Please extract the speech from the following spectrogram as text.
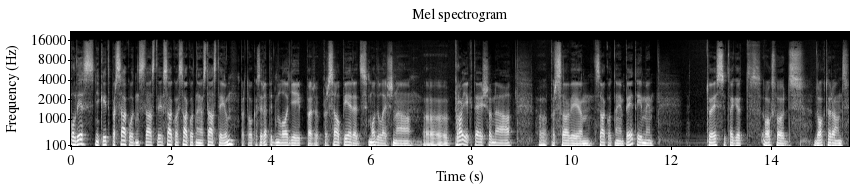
Paldies, Nikita, par stāstī, sāko, sākotnējo stāstījumu par to, kas ir epidemioloģija, par, par savu pieredzi modelēšanā, projektēšanā, par saviem sākotnējiem pētījumiem. Tu esi tagad Oksfordas doktorants.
